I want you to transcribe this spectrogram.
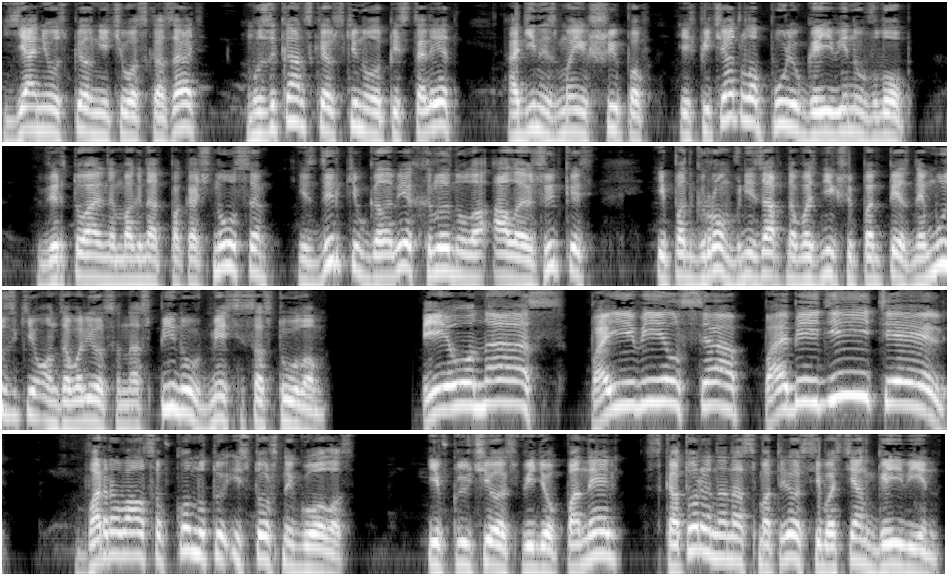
Я не успел ничего сказать. Музыкантская вскинула пистолет, один из моих шипов, и впечатала пулю Гаевину в лоб. Виртуальный магнат покачнулся, из дырки в голове хлынула алая жидкость, и под гром внезапно возникшей помпезной музыки он завалился на спину вместе со стулом. «И у нас появился победитель!» ворвался в комнату истошный голос. И включилась видеопанель, с которой на нас смотрел Себастьян Гайвин.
